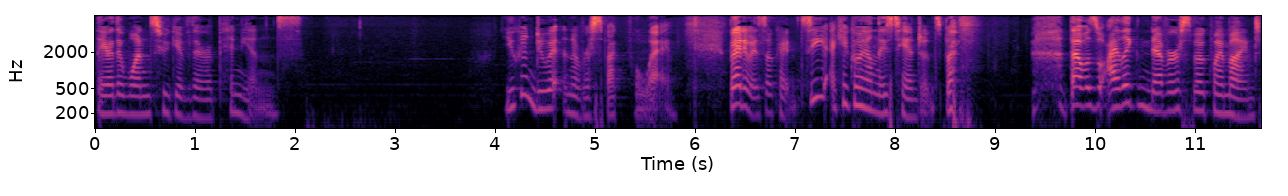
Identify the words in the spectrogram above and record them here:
They are the ones who give their opinions. You can do it in a respectful way. But, anyways, okay, see, I keep going on these tangents, but that was, I like never spoke my mind.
